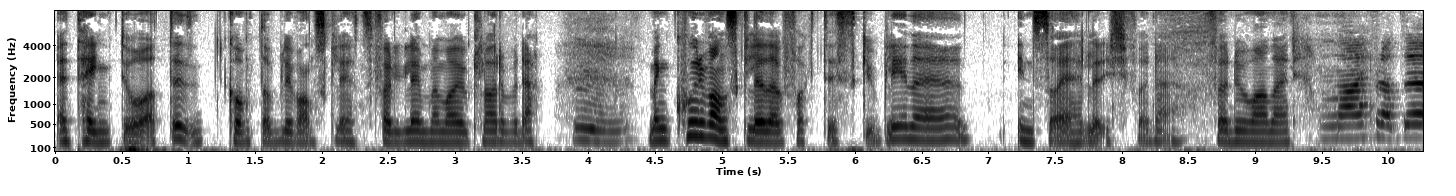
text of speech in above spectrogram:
jeg tenkte jo at det kom til å bli vanskelig, selvfølgelig, men var jo klar over det. Mm. Men hvor vanskelig det faktisk skulle bli, det innså jeg heller ikke før, det, før du var der. Nei, for at det,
